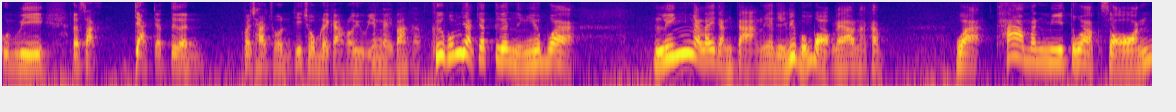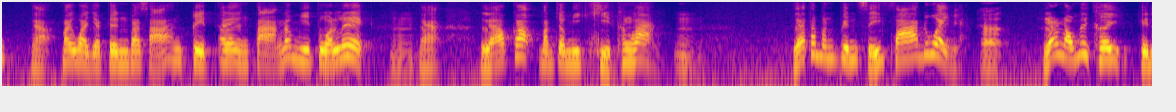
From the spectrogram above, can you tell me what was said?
คุณวีรศักดิ์อยากจะเตือนประชาชนที่ชมรายการเราอยู่ยังไงบ้างครับ คือผมอยากจะเตือนอย่างนี้ครับว่าลิงก์อะไรต่างๆเนี่ยอย่างที่ผมบอกแล้วนะครับ ว่าถ้ามันมีตัวอักษรนะไม่ว่าจะเป็นภาษาอังกฤษอะไรต่างๆ แล้วมีตัวเลขอืมนะฮะ แล้วก็มันจะมีขีดข้างล่าง อืมแล้วถ้ามันเป็นสีฟ้าด้วยเนี่ย ฮะแล้วเราไม่เคยเห็น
